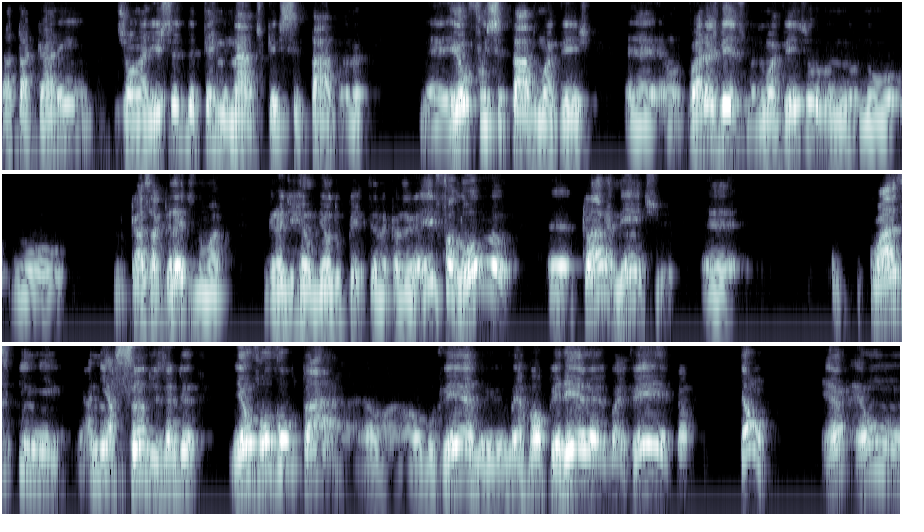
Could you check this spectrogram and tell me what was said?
atacarem jornalistas determinados que ele citava. Né? É, eu fui citado uma vez, é, várias vezes, mas uma vez no, no, no Casa Grande, numa grande reunião do PT na Casa Grande, ele falou é, claramente, é, quase que me ameaçando, dizendo eu vou voltar ao, ao governo, o Merval Pereira vai ver. Então, então é, é um,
